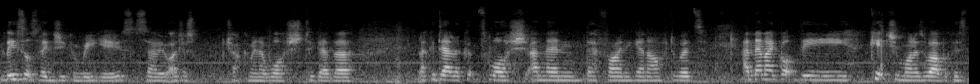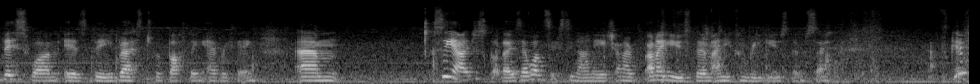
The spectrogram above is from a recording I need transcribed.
these sorts of things you can reuse. So I just chuck them in a wash together, like a delicate wash, and then they're fine again afterwards. And then I got the kitchen one as well, because this one is the best for buffing everything. Um, so yeah, I just got those. They're 169 each, and I, and I use them, and you can reuse them, so that's good.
